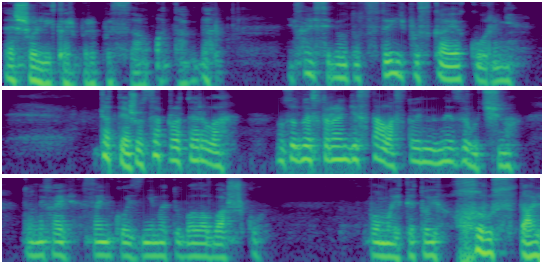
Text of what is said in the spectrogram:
те, що лікар приписав. Отак, да. І хай собі отут стоїть, пускає корні. Та теж оце протерла. Ну, з одної сторони дістала, з тої незручно. То нехай Санько зніме ту балабашку. Помити той хрусталь.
